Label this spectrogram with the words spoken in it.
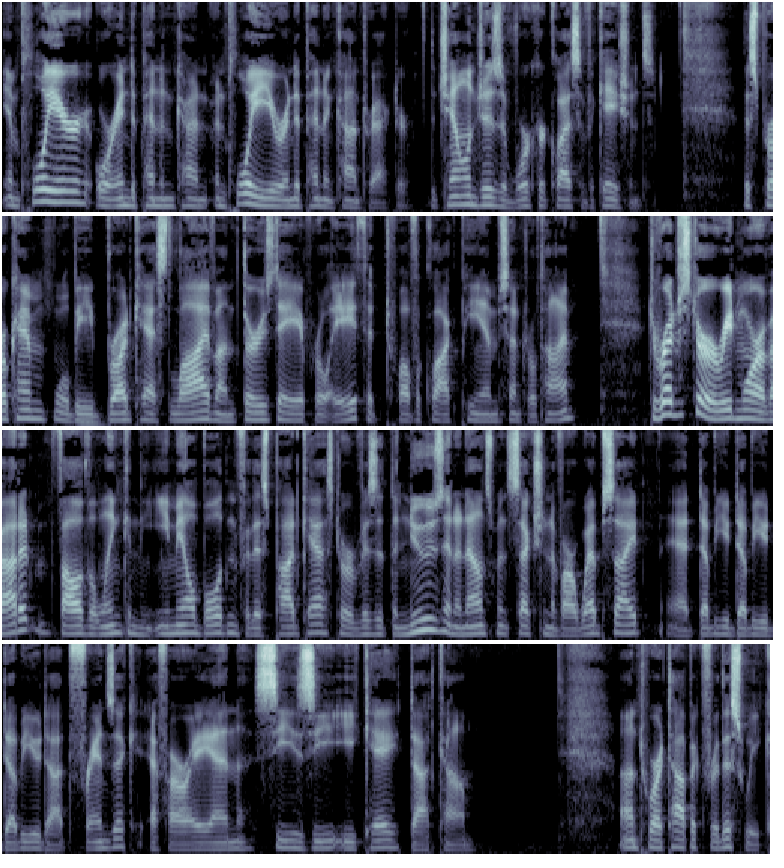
Employer or Independent Con- Employee or Independent Contractor: The Challenges of Worker Classifications. This program will be broadcast live on Thursday, April 8th at 12 o'clock p.m. Central Time. To register or read more about it, follow the link in the email bulletin for this podcast or visit the news and announcements section of our website at www.franczek.com. On to our topic for this week.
